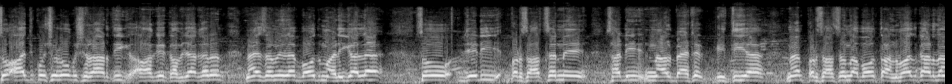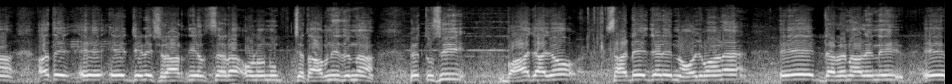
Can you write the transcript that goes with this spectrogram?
ਸੋ ਅੱਜ ਕੁਝ ਲੋਕ ਸ਼ਰਾਰਤੀ ਆ ਕੇ ਕਬਜ਼ਾ ਕਰਨ। ਮੈਂ ਸਮਝਦਾ ਬਹੁਤ ਮਾੜੀ ਗੱਲ ਹੈ। ਸੋ ਜਿਹੜੀ ਪ੍ਰਸ਼ਾਸਨ ਨੇ ਸਾਡੀ ਨਾਲ ਬੈਠਕ ਕੀਤੀ ਹੈ, ਮੈਂ ਪ੍ਰਸ਼ਾਸਨ ਦਾ ਬਹੁਤ ਧੰਨਵਾਦ ਕਰਦਾ। ਅਤੇ ਇਹ ਇਹ ਜਿਹੜੇ ਸ਼ਰਾਰਤੀ ਅਨਸਰ ਆ, ਉਹਨਾਂ ਨੂੰ ਚੇਤਾਵਨੀ ਦਿੰਦਾ ਕਿ ਤੁਸੀਂ ਬਾਜ ਆ ਜਾਓ। ਸਾਡੇ ਜਿਹੜੇ ਨੌਜਵਾਨ ਹੈ ਇਹ ਡਰਨ ਵਾਲੇ ਨੇ, ਇਹ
